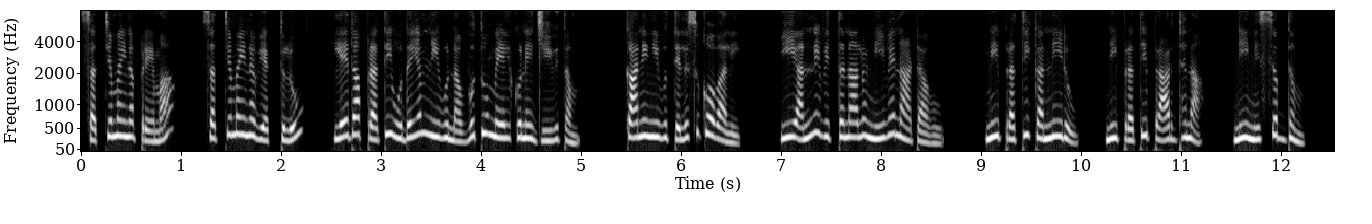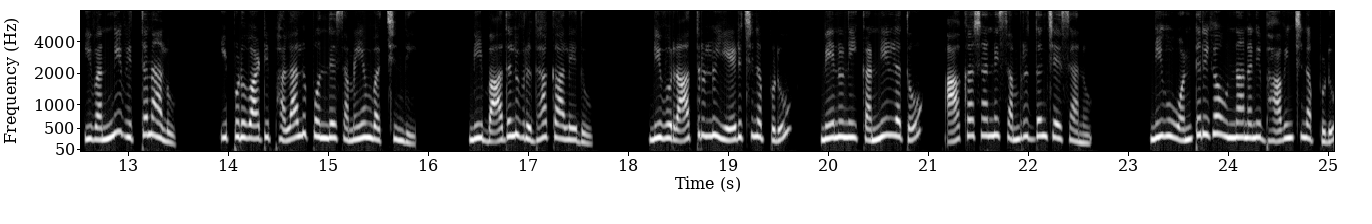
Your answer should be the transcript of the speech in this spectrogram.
సత్యమైన ప్రేమ సత్యమైన వ్యక్తులు లేదా ప్రతి ఉదయం నీవు నవ్వుతూ మేల్కొనే జీవితం. కాని నీవు తెలుసుకోవాలి. ఈ అన్ని విత్తనాలు నీవే నాటావు. నీ ప్రతి కన్నీరు నీ ప్రతి ప్రార్థన నీ నిశ్శబ్దం ఇవన్నీ విత్తనాలు. ఇప్పుడు వాటి ఫలాలు పొందే సమయం వచ్చింది. నీ బాధలు వృధా కాలేదు. నీవు రాత్రులు ఏడిచినప్పుడు నేను నీ కన్నీళ్ళతో ఆకాశాన్ని సమృద్ధం చేశాను. నీవు ఒంటరిగా ఉన్నానని భావించినప్పుడు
